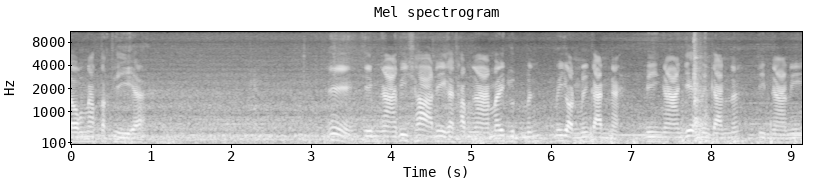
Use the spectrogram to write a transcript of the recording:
ลองนับสักทีฮะ นี่ทีมงานพี่ชาตินี่ก็ทำงานไม่หยุดมันไม่หย่อนเหมือนกันนะมีงานเยอะเหมือนกันนะทีมงานนี้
